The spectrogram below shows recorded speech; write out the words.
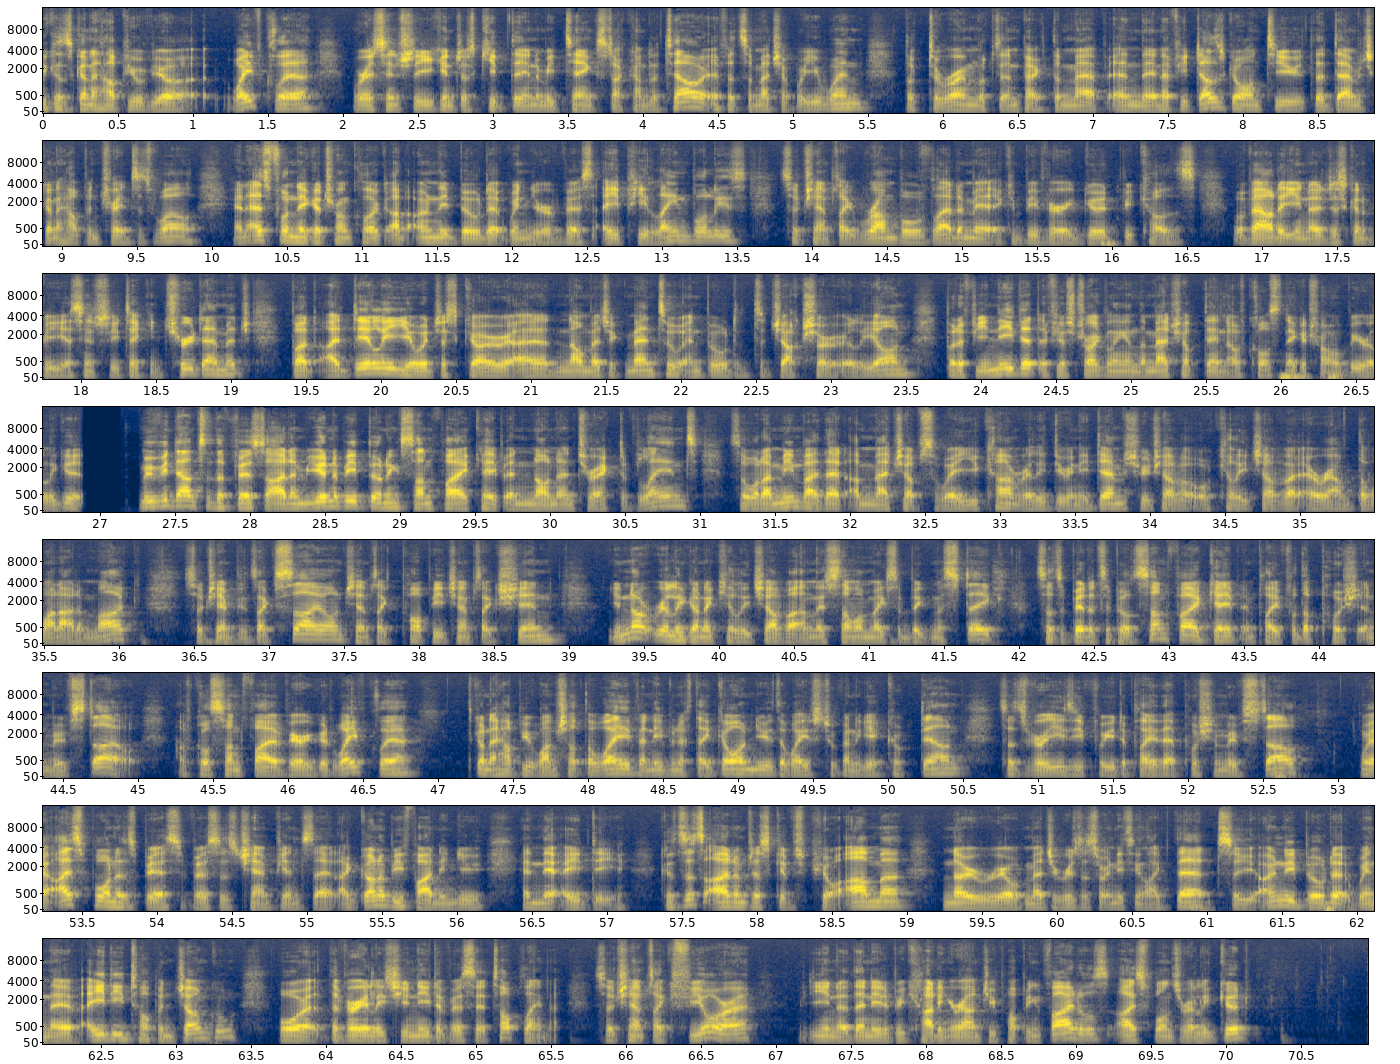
Because it's going to help you with your wave clear, where essentially you can just keep the enemy tank stuck under tower if it's a matchup where you win, look to roam, look to impact the map, and then if he does go onto you, the damage is going to help in trades as well. And as for Negatron Cloak, I'd only build it when you reverse AP lane bullies, so champs like Rumble, Vladimir, it can be very good because without it, you know, just going to be essentially taking true damage, but ideally you would just go a Null Magic Mantle and build it to Jak'Sho early on, but if you need it, if you're struggling in the matchup, then of course Negatron will be really good. Moving down to the first item, you're going to be building Sunfire Cape in non-interactive lanes. So what I mean by that are matchups where you can't really do any damage to each other or kill each other around the one item mark. So champions like Sion, champs like Poppy, champs like Shen, you're not really going to kill each other unless someone makes a big mistake. So it's better to build Sunfire Cape and play for the push and move style. Of course, Sunfire, very good wave clear. It's going to help you one-shot the wave, and even if they go on you, the wave's still going to get cooked down. So it's very easy for you to play that push and move style where Iceborne is best versus champions that are to be fighting you in their AD, because this item just gives pure armor, no real magic resist or anything like that, so you only build it when they have AD top and jungle, or at the very least you need it versus their top laner. So champs like Fiora, you know, they need to be cutting around you popping vitals, Iceborne's really good,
